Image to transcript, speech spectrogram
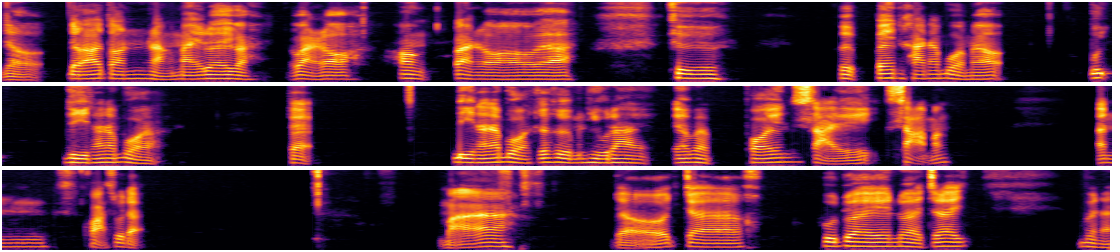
เดี๋ยวเดี๋ยวตอนหลังไม้ด้วยก่อนหว่างรอ ห้องหว่างรอเวลาคือ คือเป็นคานักบวชมาแล้วอุ้ยดีนะนักบวชแต่ดีนะนักบวชก็คือมันฮิวได้ แล้วแบบพอยสายสามมั้ง อันขวาสุดอะมา เดี๋ยวจะพูดด้วยด้วยจะได้เบอร์ไหน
